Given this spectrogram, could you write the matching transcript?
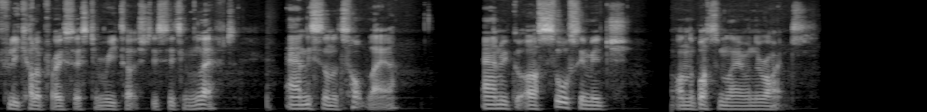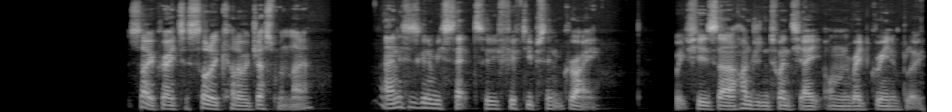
fully colour processed and retouched, is sitting on the left, and this is on the top layer, and we've got our source image on the bottom layer on the right. So create a solid colour adjustment layer, and this is going to be set to 50% grey which is uh, 128 on red, green and blue.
